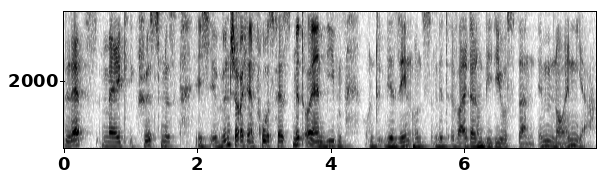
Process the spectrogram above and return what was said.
let's make Christmas. Ich wünsche euch ein frohes Fest mit euren Lieben, und wir sehen uns mit weiteren Videos dann im neuen Jahr.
